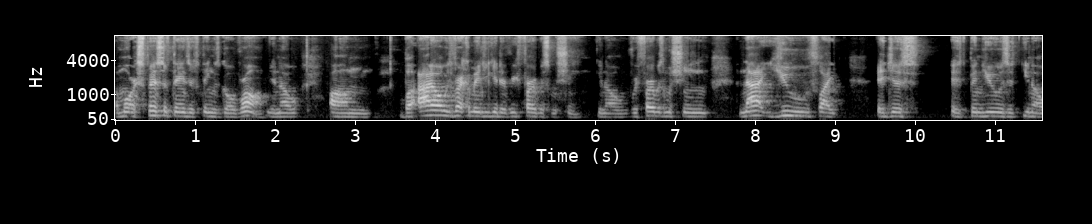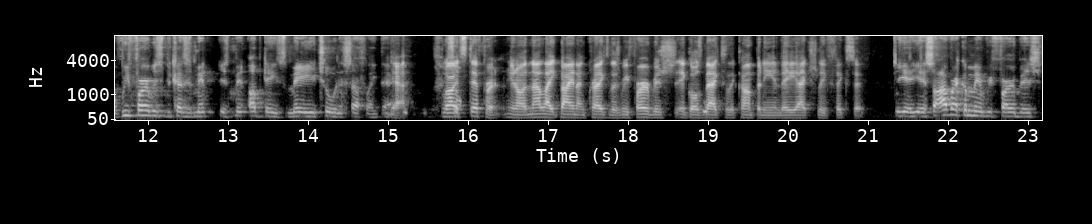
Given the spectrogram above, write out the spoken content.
The more expensive things if things go wrong, you know. Um, but I always recommend you get a refurbished machine. You know, refurbished machine, not used like it just it's been used. You know, refurbished because it's been it's been updates made to it and stuff like that. Yeah. Well, so, it's different. You know, not like buying on Craigslist. Refurbished, it goes back to the company and they actually fix it. Yeah, yeah. So I recommend refurbish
